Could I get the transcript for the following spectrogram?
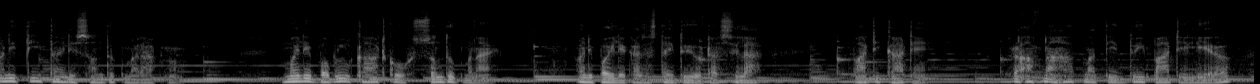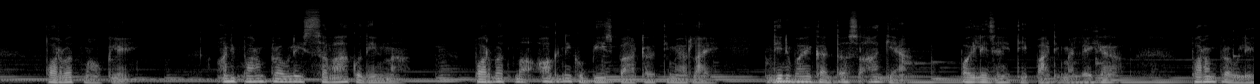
अनि ती तैँले सन्दुकमा राख्नु। मैले बबुल काठको सन्दुक बनाएँ। अनि पहिलेका जस्तै दुईवटा शिला पाटी काटेँ र आफ्ना हातमा ती दुई पाटी लिएर पर्वतमा उक्ले। अनि परमप्रभुले सभाको दिनमा पर्वतमा अग्निको बीचबाट तिमीहरूलाई दिनुभएका दस आज्ञा पहिले झैँ ती पार्टीमा लेखेर परमप्रभुले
